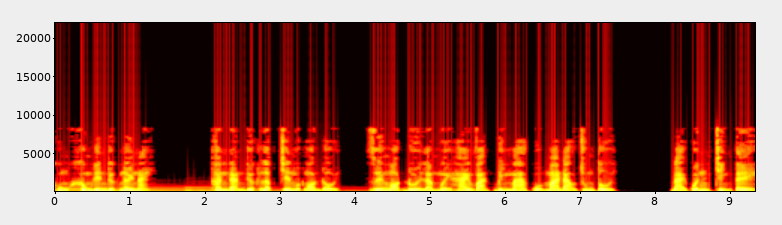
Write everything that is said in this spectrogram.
cũng không đến được nơi này. Thần đàn được lập trên một ngọn đồi, dưới ngọn đồi là 12 vạn binh mã của ma đạo chúng tôi. Đại quân chỉnh tề,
